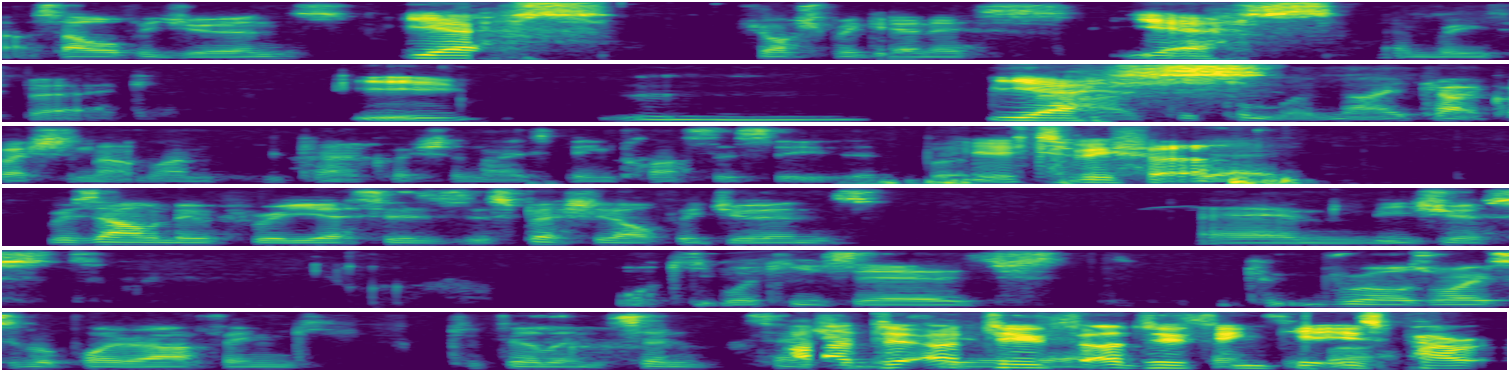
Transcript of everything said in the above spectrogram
That's Alfie Jones. Yes. Josh Magennis. Yes. And Reece Burke. You, mm, yes. Nah, nah, you can't question that, man. You can't question that. He's been class this season. But yeah, to be fair, yeah, resounding three yeses, especially Alfie Jones. Um, he's just what can, what can you say? Just Rolls Royce of a player. I think can fill in. I do, I do, I do think it is. Par-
